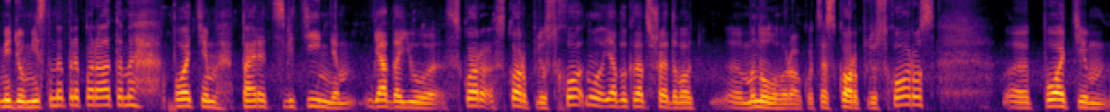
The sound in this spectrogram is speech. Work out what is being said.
мідіумісними препаратами. Потім перед цвітінням я даю скор, скор плюс хо. Ну, я буду казати, що я давав е, минулого року. Це скор плюс хорус. Е, Потім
